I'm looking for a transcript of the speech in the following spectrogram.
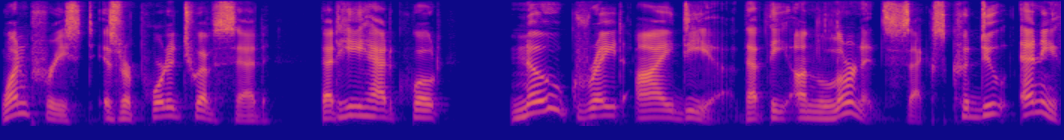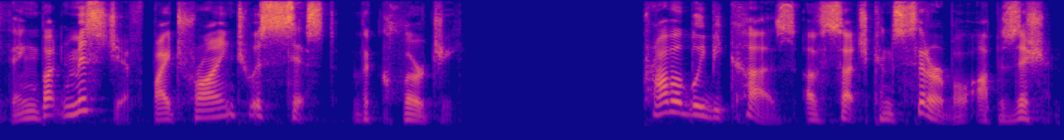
One priest is reported to have said that he had, quote, no great idea that the unlearned sex could do anything but mischief by trying to assist the clergy. Probably because of such considerable opposition,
